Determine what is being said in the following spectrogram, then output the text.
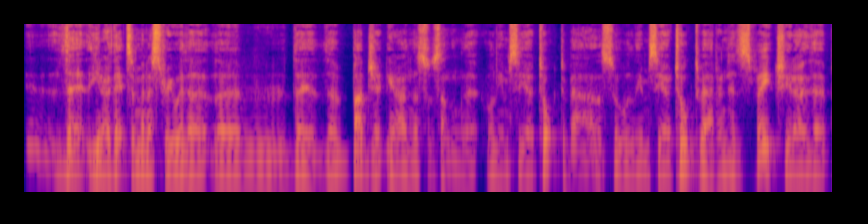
the you know that's a ministry where the, the the the budget you know and this was something that William Sio talked about Sir William Sio talked about in his speech you know that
